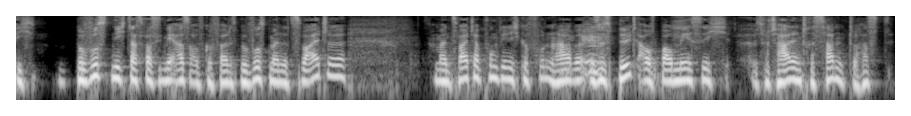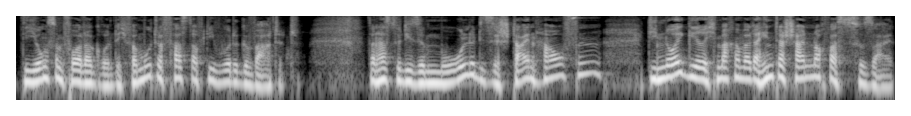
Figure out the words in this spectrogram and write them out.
ich bewusst nicht das, was mir erst aufgefallen ist, bewusst meine zweite, mein zweiter Punkt, den ich gefunden habe, es ist bildaufbaumäßig äh, total interessant. Du hast die Jungs im Vordergrund. Ich vermute fast, auf die wurde gewartet. Dann hast du diese Mole, diese Steinhaufen, die neugierig machen, weil dahinter scheint noch was zu sein.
